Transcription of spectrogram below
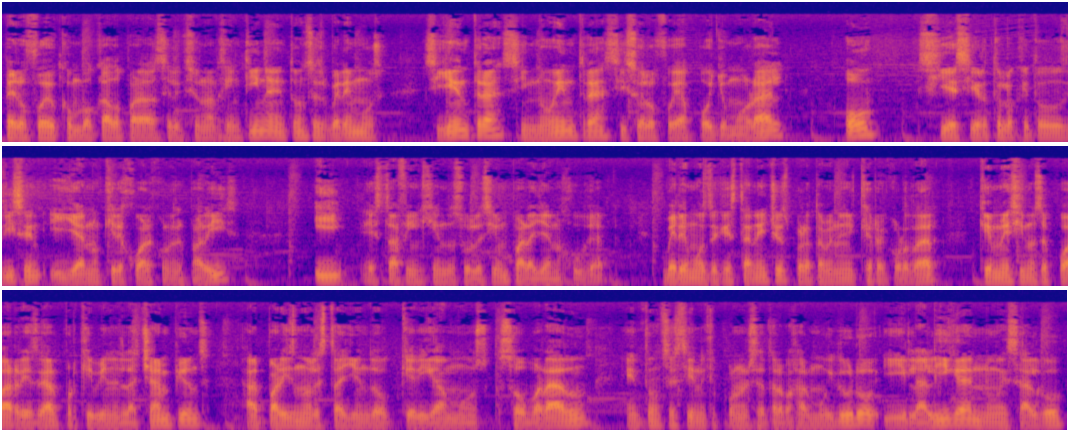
pero fue convocado para la selección argentina. Entonces veremos si entra, si no entra, si solo fue apoyo moral o si es cierto lo que todos dicen y ya no quiere jugar con el París y está fingiendo su lesión para ya no jugar. Veremos de qué están hechos, pero también hay que recordar que Messi no se puede arriesgar porque viene la Champions, al París no le está yendo que digamos sobrado, entonces tiene que ponerse a trabajar muy duro y la liga no es algo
